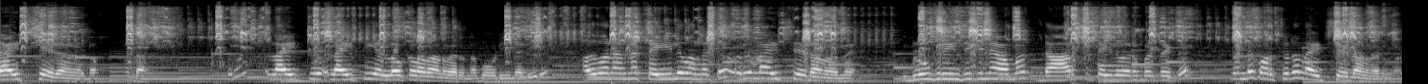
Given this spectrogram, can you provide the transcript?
ലൈറ്റ് ഷെയ്ഡാണ് കേട്ടോ. കണ്ടോ ഒരു ലൈറ്റ് ലൈറ്റ് യെല്ലോ കളറാണ് വരുന്നത് ബോഡിയുടെ അടിയിൽ. അതുപോലെ തന്നെ ടെയിൽ വന്നിട്ട് ഒരു ലൈറ്റ് ഷെയ്ഡാണ് വരുന്നത്. ബ്ലൂ ഗ്രീൻ ചിക്കിന്റെ ആകുമ്പോൾ ഡാർക്ക് ടെയിൽ വരുമ്പോഴത്തേക്ക് ഇതിന്റെ കുറച്ചുകൂടെ ലൈറ്റ് ഷെയ്ഡാണ് വരുന്നത്.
